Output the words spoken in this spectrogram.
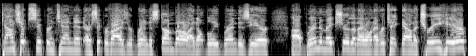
Township Superintendent or Supervisor Brenda Stumbo, I don't believe Brenda's here. Uh, Brenda makes sure that I don't ever take down a tree here.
